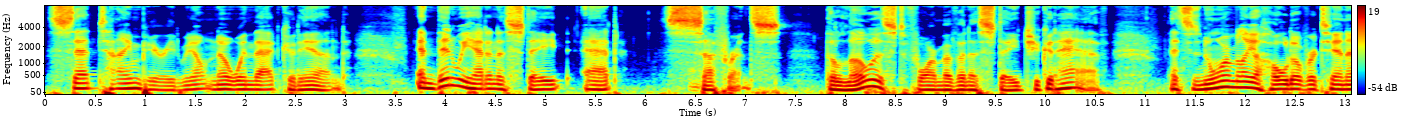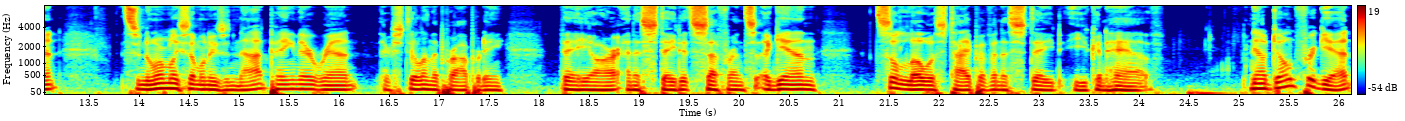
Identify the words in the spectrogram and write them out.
set time period we don't know when that could end and then we had an estate at sufferance the lowest form of an estate you could have. It's normally a holdover tenant. It's normally someone who's not paying their rent. They're still in the property. They are an estate at sufferance. Again, it's the lowest type of an estate you can have. Now, don't forget,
